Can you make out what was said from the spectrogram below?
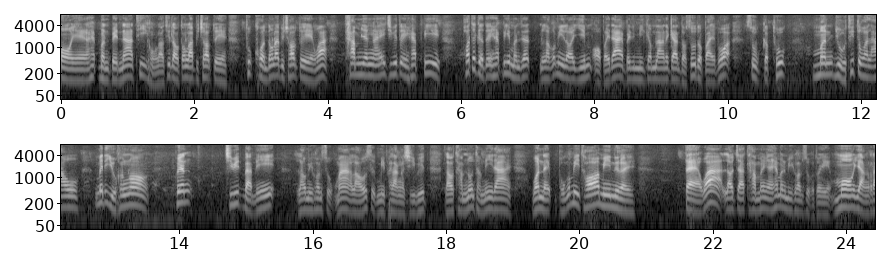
มองยังไงให้มันเป็นหน้าที่ของเราที่เราต้องรับผิดชอบตัวเอง ทุกคนต้องรับผิดชอบตัวเองว่าทำยังไงให้ชีวิตตัวเองแฮปปี้เพราะถ้าเกิดตัวเองแฮปปี้มันจะเราก็มีรอยยิ้มออกไปได้ไปมีกำลังในการต่อสู้ต่อไป เพราะว่าสุขกับทุกข์มันอยู่ที่ตัวเราไม่ได้อยู่ข้างนอก เพราะฉะนั้นชีวิตแบบนี้เรามีความสุขมาก เรารู้สึกมีพลังกับชีวิต เราทำโน่นทำนี่ได้ วันไหนผมก็มีท้อมีเหนื่อย แต่ว่าเราจะทำยังไงให้มันมีความสุขกับตัวเอง มองอย่างไร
